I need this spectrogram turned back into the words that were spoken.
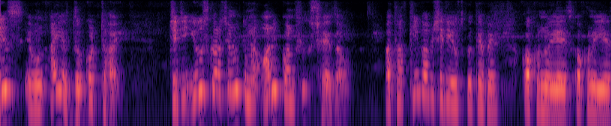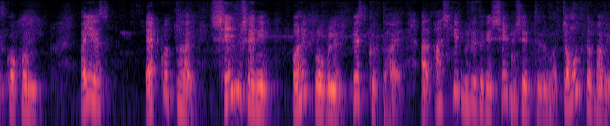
ইস এবং আইএস যোগ করতে হয়, যেটি ইউজ করার জন্য তোমরা অনেক কনফিউজ হয়ে যাও। অর্থাৎ কীভাবে সেটি ইউজ করতে হবে, কখনো এস কখনো ইয়েস কখন আইএস অ্যাড করতে হয়, সেই বিষয় নিয়ে অনেক প্রবলেম ফেস করতে হয়। আর আজকের ভিডিও থেকে সেই বিষয়টি তোমরা চমৎকারভাবে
